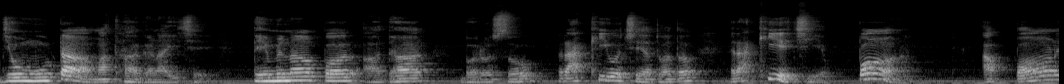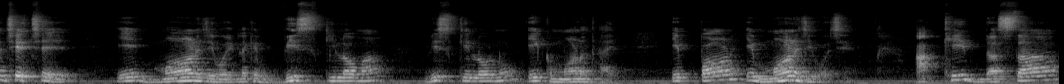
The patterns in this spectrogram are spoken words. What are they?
જેઓ મોટા માથા ગણાય છે, તેમના પર આધાર, ભરોસો રાખ્યો છે અથવા તો રાખીએ છીએ. પણ આ પણ જે છે, એ મણ જેવો એટલે કે વીસ કિલોમાં, વીસ કિલોનું એક મણ થાય. એ પણ એ મણ જેવો છે. આખી દશા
